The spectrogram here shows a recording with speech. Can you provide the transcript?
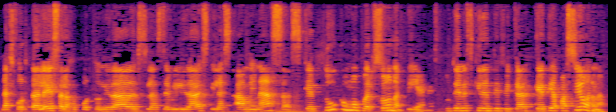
las fortalezas, las oportunidades, las debilidades y las amenazas que tú como persona tienes. Tú tienes que identificar qué te apasiona.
